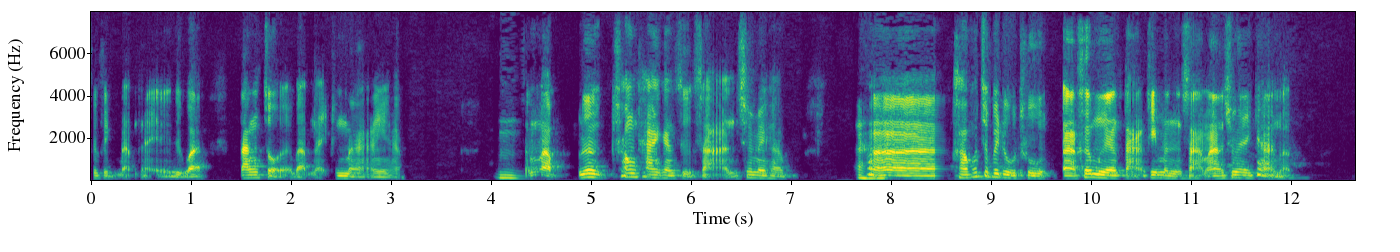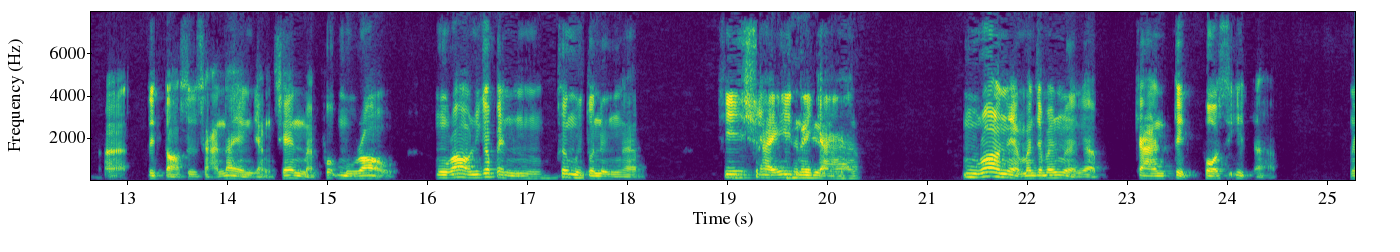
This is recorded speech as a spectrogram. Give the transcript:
สเปคแบบไหนหรือว่า ตั้งโจทย์แบบไหนขึ้นมาอย่างเงี้ยครับอืมสำหรับเรื่องช่องทางการสื่อสารใช่ไหมครับอ่าอ่ฮะาเขาก็จะไปดูทูอ่าเครื่องมือต่างๆที่มันสามารถช่วยในการแบบอ่าติดต่อสื่อสารได้อย่างอย่างเช่น แบบพวกมูรัลมูรัลนี่ก็เป็นเครื่องมือตัวหนึ่งครับ ที่ใช้ในการครับMural เนี่ย มันจะเป็นเหมือนกับการติด Post-it ครับใน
